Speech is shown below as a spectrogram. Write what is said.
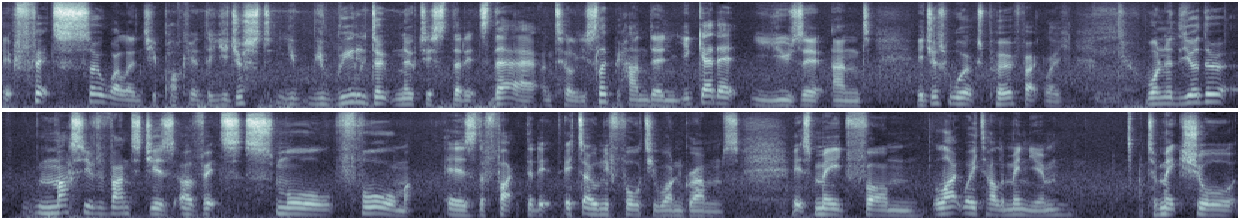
it fits so well into your pocket that you just, you, you really don't notice that it's there until you slip your hand in, you get it, you use it, and it just works perfectly. One of the other massive advantages of its small form is the fact that it, it's only 41 grams. It's made from lightweight aluminium to make sure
